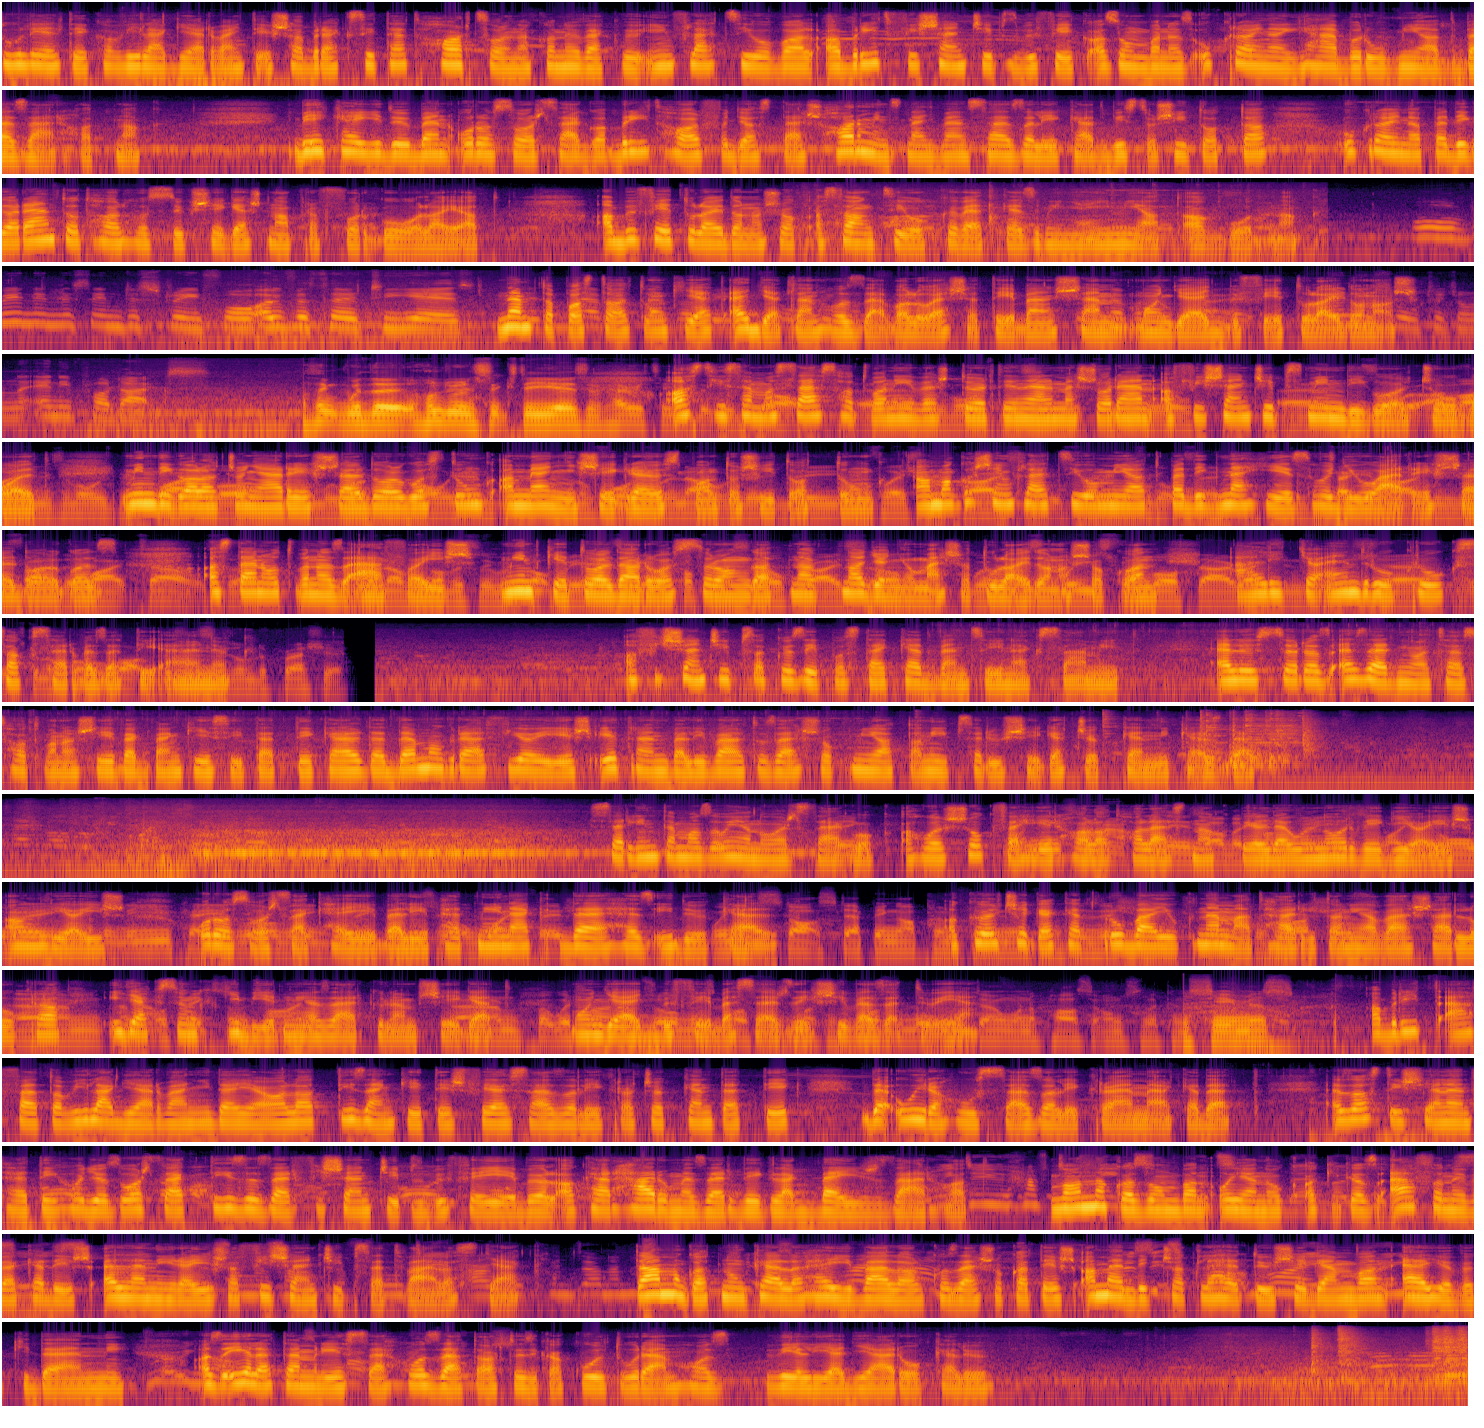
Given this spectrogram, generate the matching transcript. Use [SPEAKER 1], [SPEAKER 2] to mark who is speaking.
[SPEAKER 1] Túlélték a világjárványt és a Brexitet, harcolnak a növekvő inflációval, a brit fish and chips büfék azonban az ukrajnai háború miatt bezárhatnak. Békeidőben Oroszország a brit halfogyasztás 30-40%-át biztosította, Ukrajna pedig a rántott halhoz szükséges napraforgó olajat. A büfé tulajdonosok a szankciók következményei miatt aggódnak. Nem tapasztaltunk ilyet egyetlen hozzávaló esetében sem, mondja egy büfé tulajdonos. Azt hiszem, a 160 éves történelme során a fish and chips mindig olcsó volt. Mindig alacsony árréssel dolgoztunk, a mennyiségre összpontosítottunk. A magas infláció miatt pedig nehéz, hogy jó árréssel dolgoz. Aztán ott van az áfa is. Mindkét oldalról szorongatnak, nagy a nyomás a tulajdonosokon, állítja Andrew Crook szakszervezeti elnök. A fish and chips a középosztály kedvencének számít. Először az 1860-as években készítették el, de demográfiai és étrendbeli változások miatt a népszerűsége csökkenni kezdett. Szerintem az olyan országok, ahol sok fehér halat halásznak, például Norvégia és Anglia is, Oroszország helyébe léphetnének, de ehhez idő kell. A költségeket próbáljuk nem áthárítani a vásárlókra, igyekszünk kibírni az árkülönbséget, mondja egy büfébeszerzési vezetője. A brit áfát a világjárvány ideje alatt 12,5%-ra csökkentették, de újra 20%-ra emelkedett. Ez azt is jelentheti, hogy az ország 10 ezer fish and chips büféjéből akár 3 ezer végleg be is zárhat. Vannak azonban olyanok, akik az áfa növekedés ellenére is a fish and chipset választják. Támogatnunk kell a helyi vállalkozásokat, és ameddig csak lehetőségem van, eljövök ide enni. Az életem része hozzátartozik a kultúrámhoz, véli egy járókelő.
